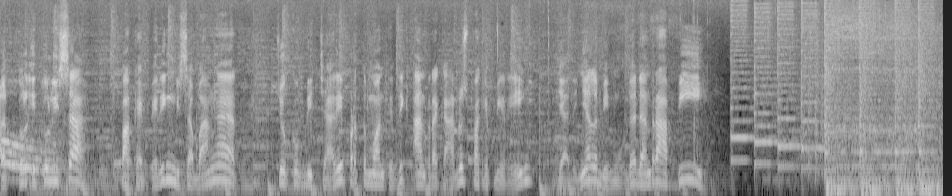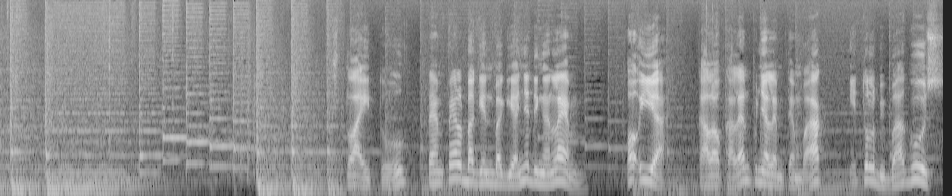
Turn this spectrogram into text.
betul itu Lisa. Pakai piring bisa banget. Cukup dicari pertemuan titik antara kardus pakai piring, jadinya lebih mudah dan rapi. Setelah itu, tempel bagian-bagiannya dengan lem. Oh iya, kalau kalian punya lem tembak, itu lebih bagus.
